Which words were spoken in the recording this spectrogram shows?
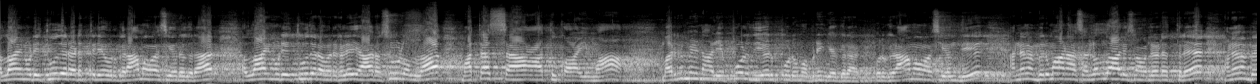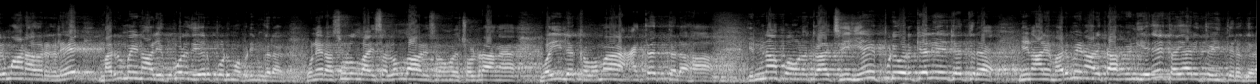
அல்லாஹினுடைய தூதர் இடத்திலே ஒரு கிராமவாசி சேருகிறார் அல்லாஹினுடைய தூதர் அவர்களே யார் ரசூல் அல்லா மத சாத்து காயுமா? மறுமை நாள் எப்பொழுது ஏற்படும் அப்படின்னு கேட்கிறார். ஒரு கிராமவாசி வந்து அண்ணலம் பெருமானா சல்லல்லா அலிஸ்லாம் அவர்களிடத்தில் அண்ணலம் பெருமானா அவர்களே மறுமை நாள் எப்பொழுது ஏற்படும்? அப்படிங்கிறார் உடனே ரசூலுல்லாய் சல்லல்லா அலிஸ்லாம் அவங்களை சொல்கிறாங்க வயலக்கவமா அகத்தலஹா என்னப்பா உனக்கு ஆச்சு? ஏன் இப்படி ஒரு கேள்வியை கேட்குற? நீ நாளை மறுமை நாளுக்காக வேண்டி எதை தயாரித்து வைத்திருக்கிற?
